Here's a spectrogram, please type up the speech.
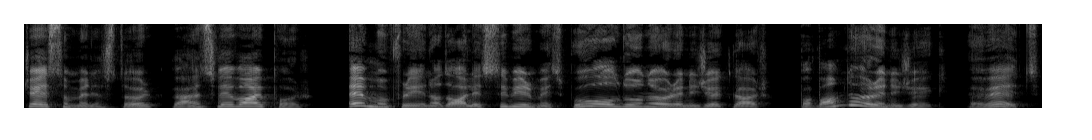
Jason Mallister, Vance ve Viper. Aemon Frey'in adaletsiz bir metbu olduğunu öğrenecekler. Babam da öğrenecek. Evet,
